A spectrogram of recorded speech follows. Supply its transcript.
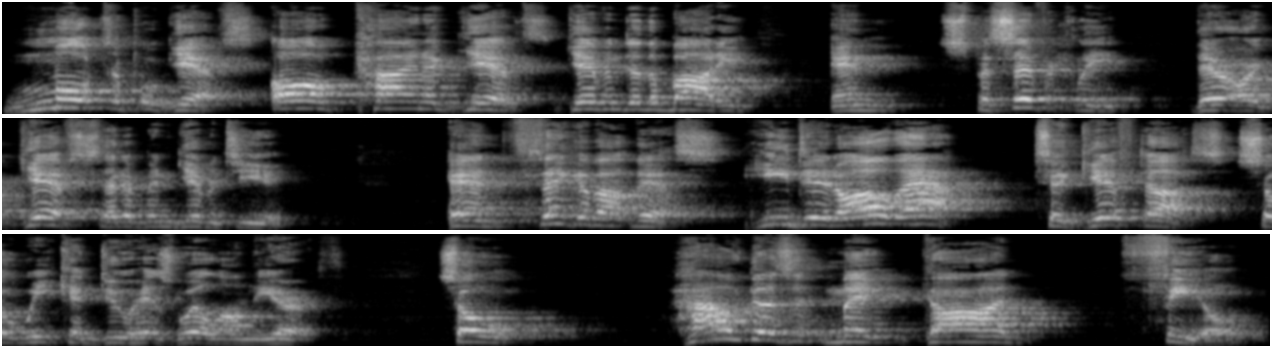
Multiple gifts, all kind of gifts given to the body, and specifically, there are gifts that have been given to you. And think about this. He did all that to gift us so we can do his will on the earth. So, how does it make God feel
